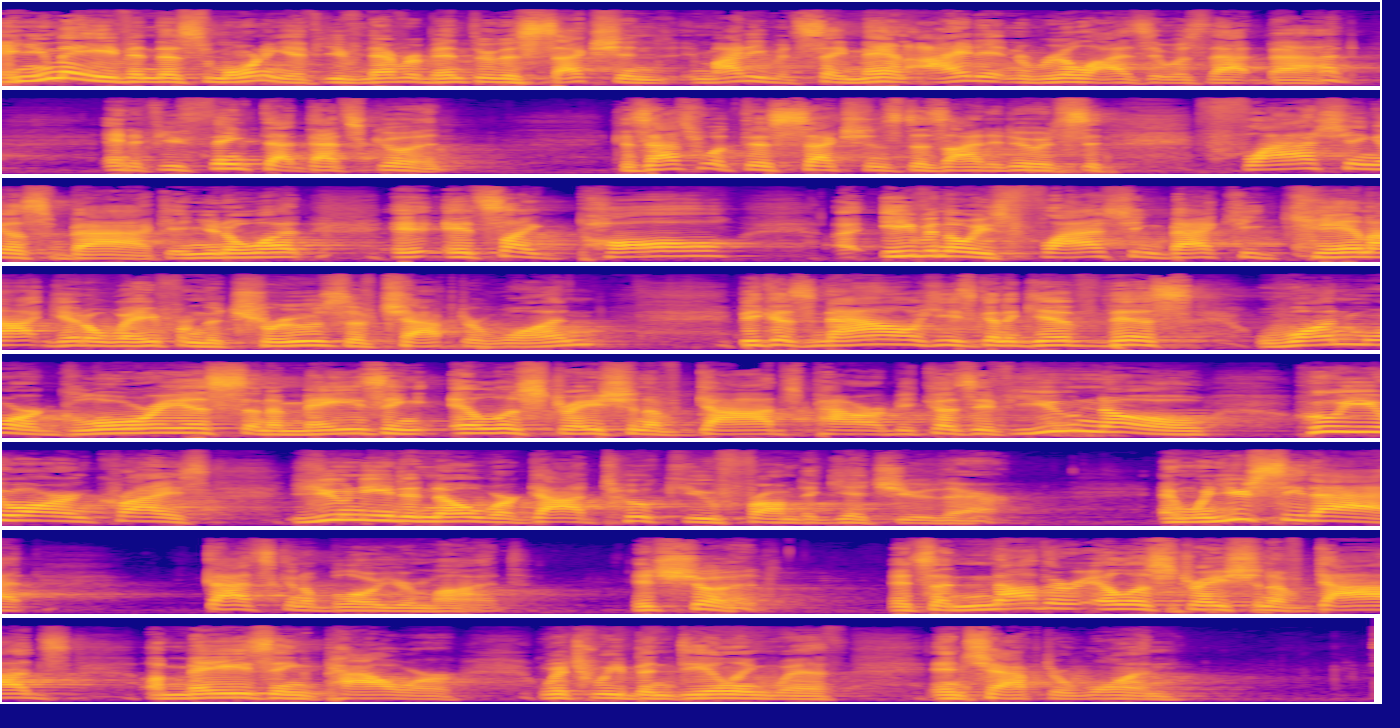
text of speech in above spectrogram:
And you may even this morning, if you've never been through this section, you might even say, man, I didn't realize it was that bad. And if you think that, that's good. Because that's what this section's designed to do. It's flashing us back. And you know what? It, it's like Paul, uh, even though he's flashing back, he cannot get away from the truths of chapter one. Because now he's going to give this one more glorious and amazing illustration of God's power. Because if you know who you are in Christ, you need to know where God took you from to get you there. And when you see that, that's going to blow your mind. It should. It's another illustration of God's amazing power, which we've been dealing with in chapter one.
